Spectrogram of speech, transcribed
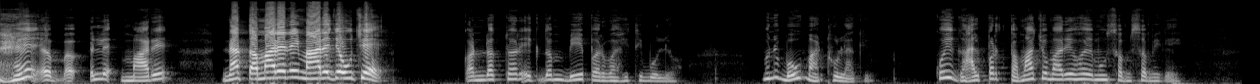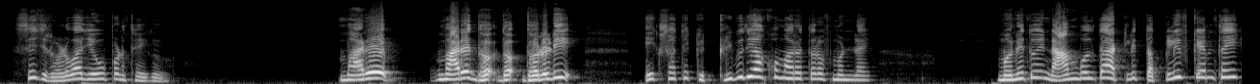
હે, એટલે મારે, ના, તમારે નહીં, મારે જવું છે. કંડક્ટર એકદમ બેપરવાહીથી બોલ્યો. મને બહુ માઠું લાગ્યું. કોઈ ગાલ પર તમાચો માર્યો હોય એમ હું સમસમી ગઈ. સેજ રડવા જેવું પણ થઈ ગયું. મારે મારે ધરડી એકસાથે કેટલી બધી આંખો મારા તરફ મંડાઈ. મને તો એ નામ બોલતા આટલી તકલીફ કેમ થઈ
